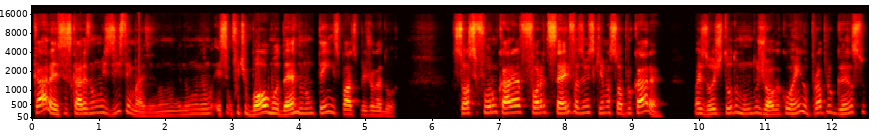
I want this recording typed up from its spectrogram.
Cara, esses caras não existem mais. Não, não, não, esse futebol moderno não tem espaço para jogador. Só se for um cara fora de série fazer um esquema só pro cara. Mas hoje todo mundo joga correndo. O próprio Ganso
